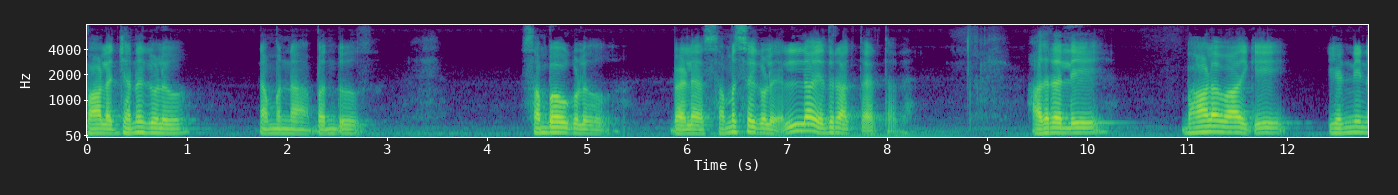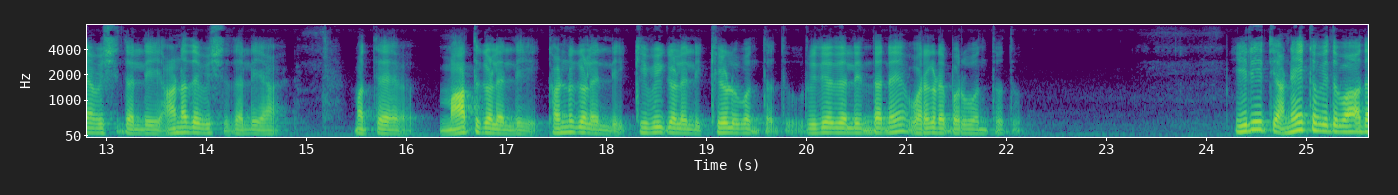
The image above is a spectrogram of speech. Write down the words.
ಭಾಳ ಜನಗಳು ನಮ್ಮನ್ನು ಬಂದು ಸಂಭವಗಳು, ಬೆಳೆ ಸಮಸ್ಯೆಗಳು ಎಲ್ಲ ಎದುರಾಗ್ತಾ ಇರ್ತವೆ. ಅದರಲ್ಲಿ ಬಹಳವಾಗಿ ಹೆಣ್ಣಿನ ವಿಷಯದಲ್ಲಿ, ಹಣದ ವಿಷಯದಲ್ಲಿ, ಮತ್ತು ಮಾತುಗಳಲ್ಲಿ, ಕಣ್ಣುಗಳಲ್ಲಿ, ಕಿವಿಗಳಲ್ಲಿ ಕೇಳುವಂಥದ್ದು, ಹೃದಯದಲ್ಲಿಂದನೇ ಹೊರಗಡೆ ಬರುವಂಥದ್ದು. ಈ ರೀತಿ ಅನೇಕ ವಿಧವಾದ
